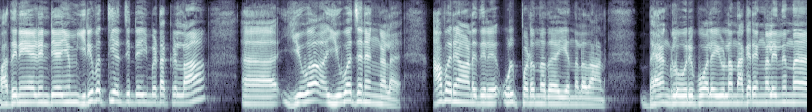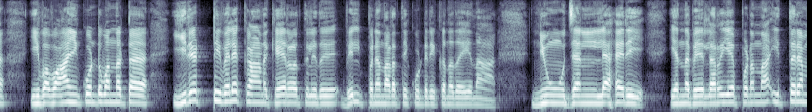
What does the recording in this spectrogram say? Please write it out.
പതിനേഴിന്റെയും ഇരുപത്തിയഞ്ചിന്റെയും ഇടക്കുള്ള യുവ യുവജനങ്ങൾ അവരാണിതിൽ ഉൾപ്പെടുന്നത് എന്നുള്ളതാണ്. ബാംഗ്ലൂർ പോലെയുള്ള നഗരങ്ങളിൽ നിന്ന് ഇവ വാങ്ങിക്കൊണ്ടുവന്നിട്ട് ഇരട്ടി വിലക്കാണ് കേരളത്തിൽ ഇത് വിൽപ്പന നടത്തിക്കൊണ്ടിരിക്കുന്നത് എന്നാണ്. ന്യൂജൻ ലഹരി എന്ന പേരിൽ അറിയപ്പെടുന്ന ഇത്തരം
